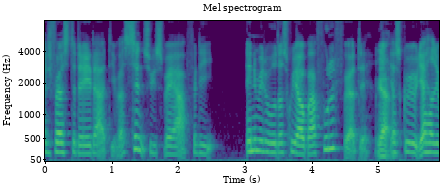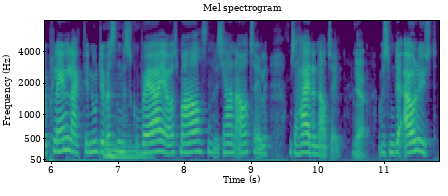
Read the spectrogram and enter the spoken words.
Og de første dage der, de var sindssygt svære, fordi inde i mit hoved, der skulle jeg jo bare fuldføre det. Ja. Jeg, skulle, jeg havde jo planlagt det nu, det var sådan, det skulle Mm. være. Jeg er også meget sådan, hvis jeg har en aftale, så har jeg den aftale. Ja. Og hvis den bliver aflyst,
